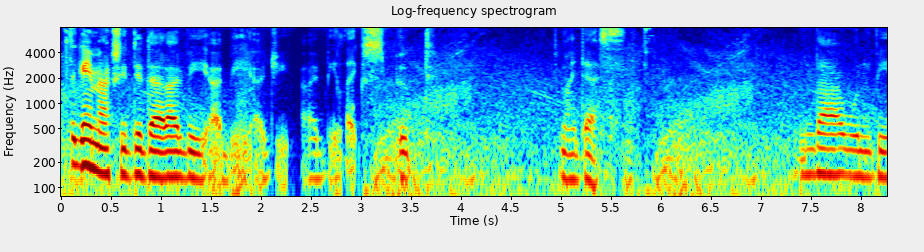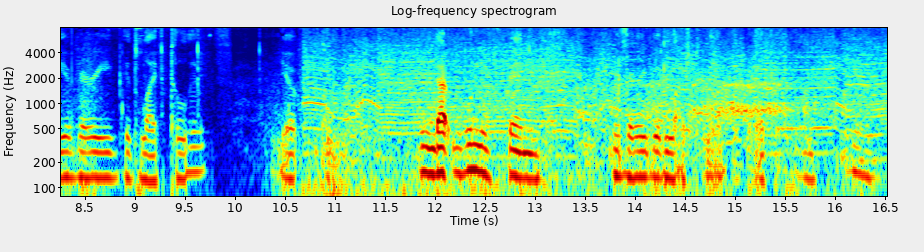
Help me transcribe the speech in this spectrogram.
If the game actually did that, I'd be, I'd be, I'd be, I'd be like spooked to my death. And that wouldn't be a very good life to live. Yep. And that wouldn't have been a very good life to live. On. Yeah.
